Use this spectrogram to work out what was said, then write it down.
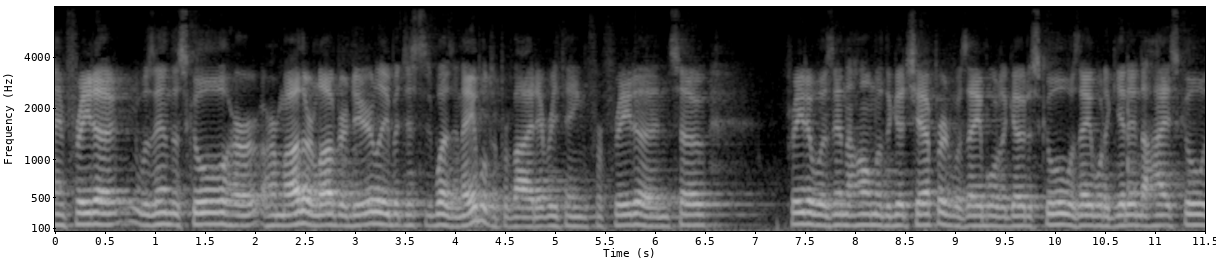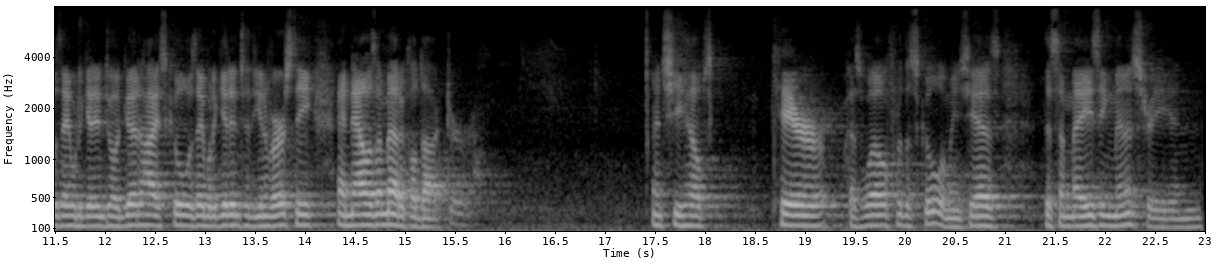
And Frida was in the school. Her, her mother loved her dearly, but just wasn't able to provide everything for Frida. And so Frida was in the home of the Good Shepherd, was able to go to school, was able to get into high school, was able to get into a good high school, was able to get into the university, and now is a medical doctor. And she helps care as well for the school. I mean, she has this amazing ministry. And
